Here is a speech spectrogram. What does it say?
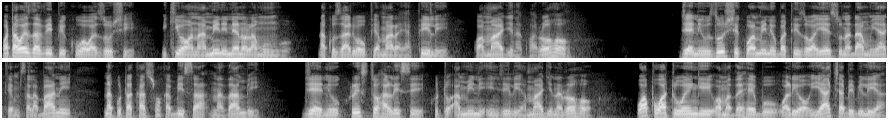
Wataweza vipi kuwa wazushi ikiwa wanaamini neno la mungu na kuzaliwa upya mara ya pili kwa maji na kwa roho? Je ni uzushi kuamini ubatizo wa yesu na damu yake msalabani na kutakaswa kabisa na dhambi? Je ni ukristo halisi kutoamini injili ya maji na roho? Wapo watu wengi wa madhehebu walioiacha bibilia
